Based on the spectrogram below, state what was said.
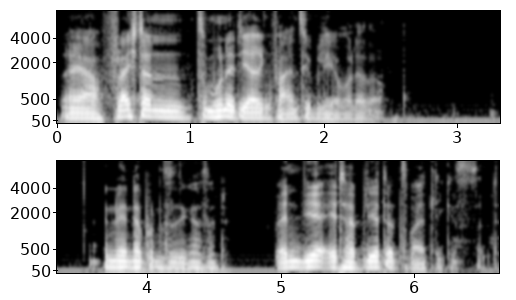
naja, vielleicht dann zum 100-jährigen Vereinsjubiläum oder so. Wenn wir in der Bundesliga sind. Wenn wir etablierte Zweitligist sind.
